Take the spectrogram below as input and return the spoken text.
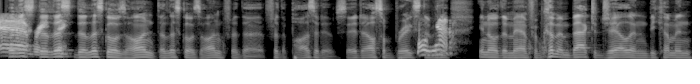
the list, the list, the list goes on. The list goes on for the for the positives. It also breaks oh, the yeah. you know the man from coming back to jail and becoming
